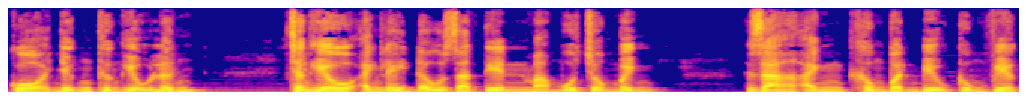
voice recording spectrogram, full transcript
của những thương hiệu lớn. Chẳng hiểu anh lấy đâu ra tiền mà mua cho mình. Giá anh không bận bịu công việc,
